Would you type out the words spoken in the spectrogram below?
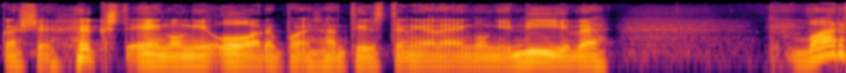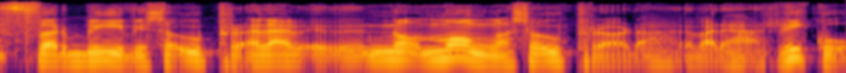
kanske högst en gång i året på en sån tillställning eller en gång i livet. Varför blir vi så upprörda, eller eh, många så upprörda över det här? Riku,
